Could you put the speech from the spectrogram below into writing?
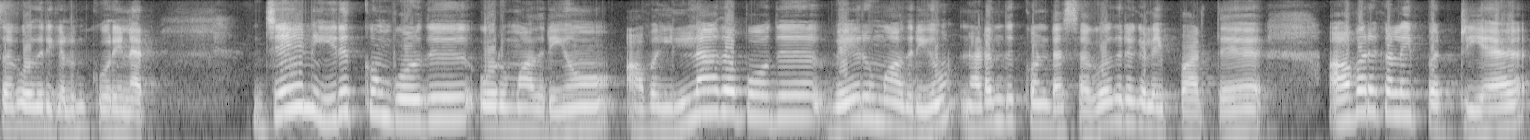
சகோதரிகளும் கூறினர். ஜேன் இருக்கும்போது ஒரு மாதிரியும் அவ இல்லாத போது வேறு மாதிரியும் நடந்து கொண்ட சகோதரிகளை பார்த்து அவர்களை பற்றிய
